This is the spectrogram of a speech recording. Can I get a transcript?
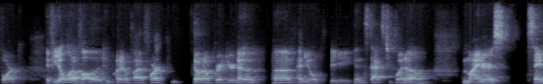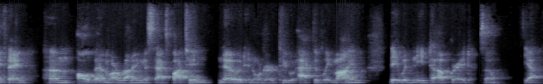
fork. If you don't want to follow the 2.05 fork, don't upgrade your node um, and you'll be in Stacks 2.0. Miners, same thing. Um, all of them are running a Stacks blockchain node in order to actively mine. They would need to upgrade. So yeah.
